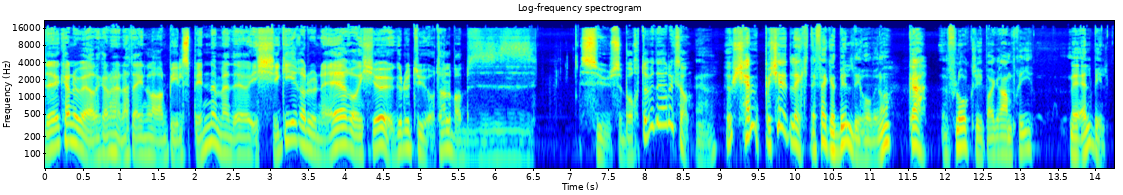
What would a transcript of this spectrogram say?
det kan jo være. Det kan jo hende at en eller annen bil spinner, men det er ikke girer du ned, og ikke øker du turtallet, bare bzzz, suser bortover der, liksom. Det er jo kjempekjedelig. Jeg fikk et bilde i hodet nå. Hva? Flåklypa Grand Prix med elbil.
